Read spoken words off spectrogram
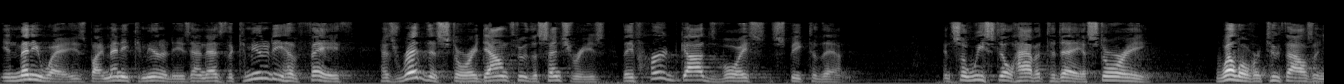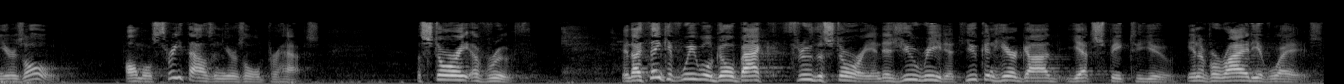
in many ways by many communities. And as the community of faith has read this story down through the centuries, they've heard God's voice speak to them. And so we still have it today, a story well over 2,000 years old, almost 3,000 years old perhaps. The story of Ruth. And I think if we will go back through the story and as you read it, you can hear God yet speak to you in a variety of ways.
